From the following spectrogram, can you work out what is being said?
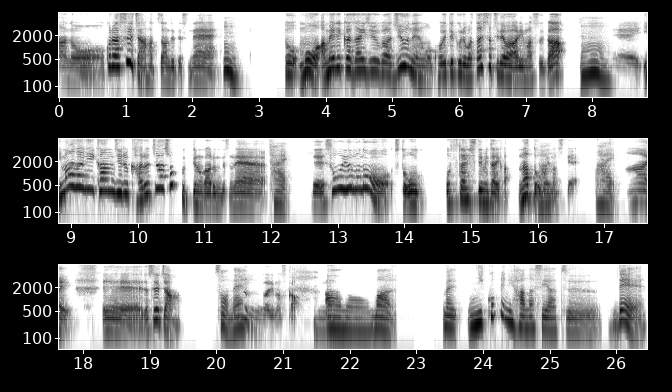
あの、これはすえちゃん発案でですね、うん。と、もうアメリカ在住が10年を超えてくる私たちではありますが、うん。えー、未だに感じるカルチャーショックっていうのがあるんですね。はい。で、そういうものをちょっとおお伝えしてみたいかなと思いまして。はい。はい。えー、じゃあ、せいちゃん、そうねありますか、うんあの、まあ、まあ、2個目に話すやつで、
